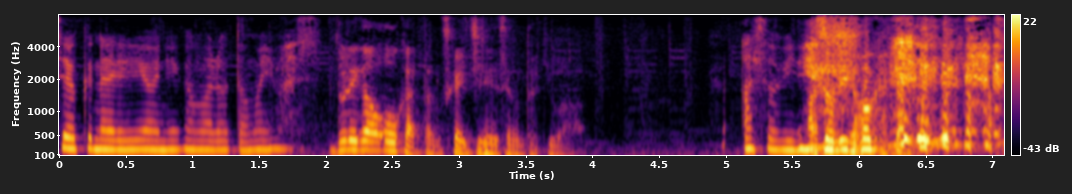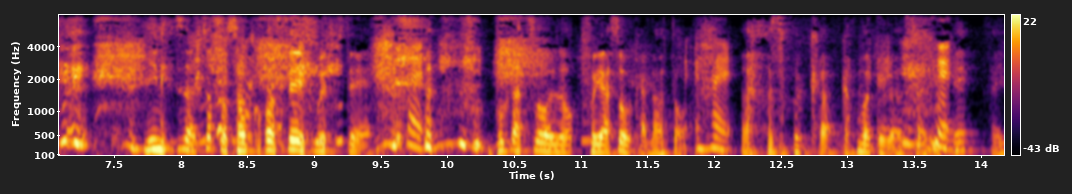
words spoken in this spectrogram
強くなれるように頑張ろうと思います。どれが多かったんですか、1年生の時は。遊びです。遊びが多かった。2年生はちょっとそこをセーブして、はい部活を増やそうかなと。はいあ そうか、頑張ってくださいね。はい。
